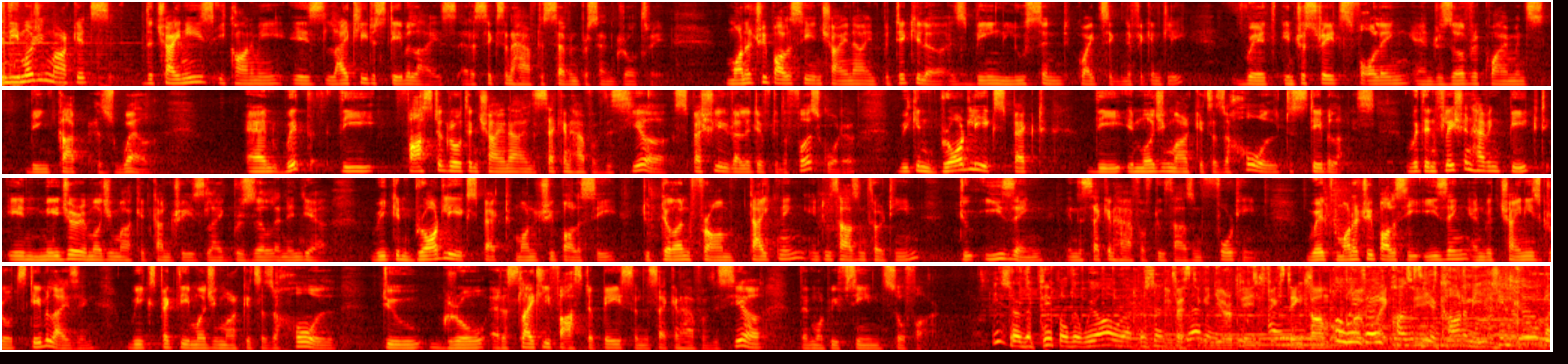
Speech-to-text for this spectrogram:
In the emerging markets, the Chinese economy is likely to stabilize at a 6.5 to 7% growth rate. Monetary policy in China, in particular, is being loosened quite significantly, with interest rates falling and reserve requirements being cut as well. And with the faster growth in China in the second half of this year, especially relative to the first quarter, we can broadly expect the emerging markets as a whole to stabilize. With inflation having peaked in major emerging market countries like Brazil and India, we can broadly expect monetary policy to turn from tightening in 2013 to easing in the second half of 2014. With monetary policy easing and with Chinese growth stabilizing, we expect the emerging markets as a whole to grow at a slightly faster pace in the second half of this year than what we've seen so far. These are the people that we all represent. Investing together. in European fixed income Well, or we're very positive. The economy is Improve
